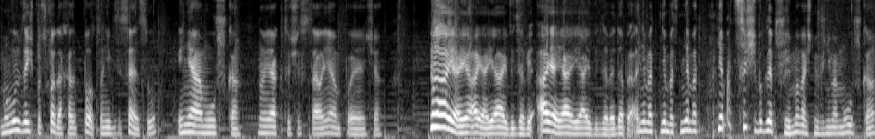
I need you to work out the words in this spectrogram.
Mogłem zejść po schodach, ale po co? Nie widzę sensu. I nie mam łóżka. No jak to się stało? Nie mam pojęcia. Ajajajajaj, widzowie, ajajajaj, widzowie, dobra, ale nie ma, nie ma, nie ma, nie ma co się w ogóle przejmować, że nie mam łóżka.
